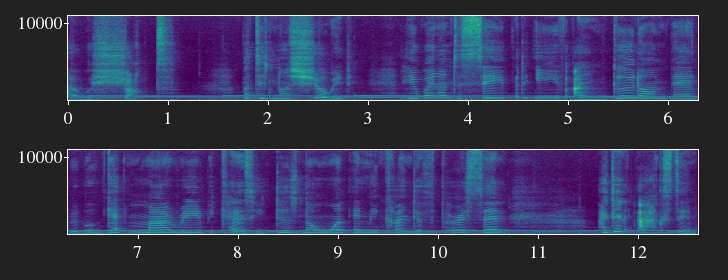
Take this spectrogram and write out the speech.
I was shocked, but did not show it. He went on to say that if I am good on bed, we will get married because he does not want any kind of person. I then asked him,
